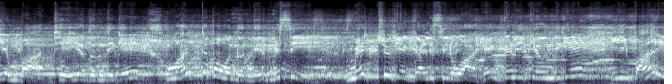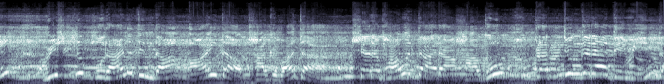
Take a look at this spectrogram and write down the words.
ಎಂಬ ಧ್ಯೇಯದೊಂದಿಗೆ ಮಂಟಪವನ್ನು ನಿರ್ಮಿಸಿ ಮೆಚ್ಚುಗೆ ಗಳಿಸಿರುವ ಹೆಗ್ಗಳಿಕೆಯೊಂದಿಗೆ ಈ ಬಾರಿ ವಿಷ್ಣು ಪುರಾಣದಿಂದ ಆಯ್ದ ಭಾಗವಾದ ಶರಭಾವತಾರ ಹಾಗೂ ಪ್ರತ್ಯುಂಗರ ದೇವಿಯಿಂದ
